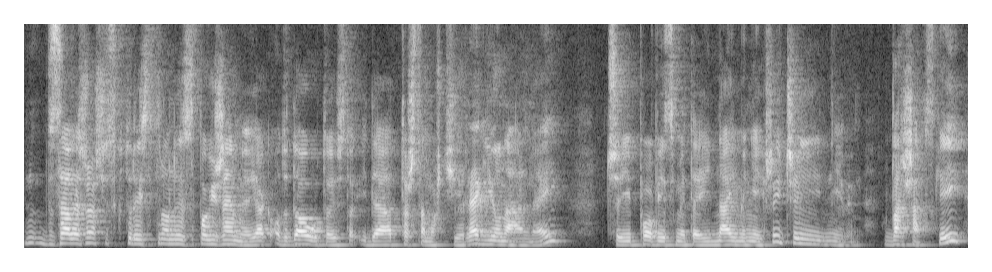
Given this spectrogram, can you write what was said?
w zależności z której strony spojrzymy, jak od dołu, to jest to idea tożsamości regionalnej, czyli powiedzmy tej najmniejszej, czyli nie wiem, warszawskiej,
